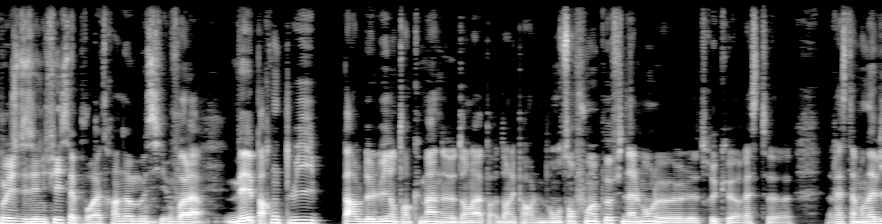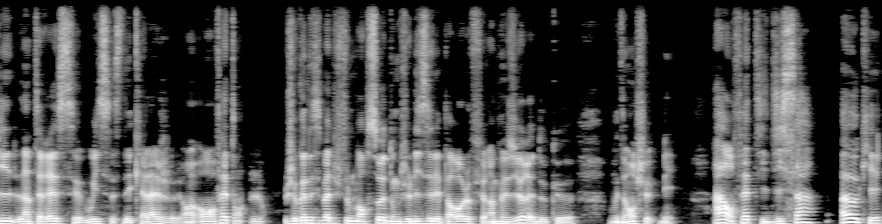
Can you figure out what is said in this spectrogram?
Oui, je disais une fille, ça pourrait être un homme aussi. ouais. voilà mais par contre lui parle de lui en tant que man dans la dans les paroles bon on s'en fout un peu finalement le, le truc euh, reste euh, reste à mon avis l'intérêt c'est oui c'est ce décalage en, en fait on- je connaissais pas du tout le morceau donc je lisais les paroles au fur et à mesure et donc euh, au bout d'un moment je fais mais ah en fait il dit ça ah ok ouais,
